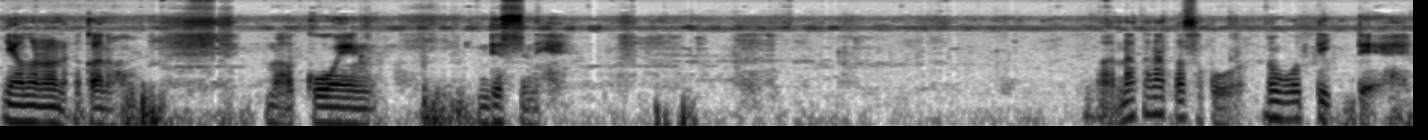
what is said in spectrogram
山の中の、まあ、公園ですね。まあ、なかなかそこを登っていって、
